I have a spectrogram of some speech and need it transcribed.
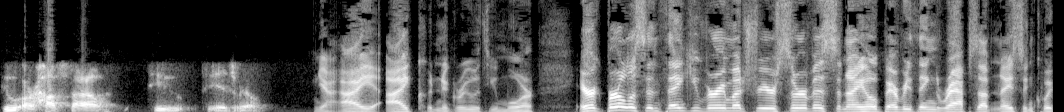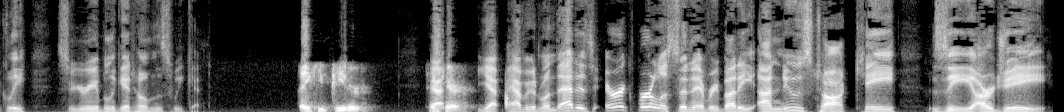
who are hostile to to Israel. Yeah, I I couldn't agree with you more. Eric Burlison, thank you very much for your service, and I hope everything wraps up nice and quickly so you're able to get home this weekend. Thank you, Peter. Take care. Yep, have a good one. That is Eric Burlison, everybody, on News Talk KZRG.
